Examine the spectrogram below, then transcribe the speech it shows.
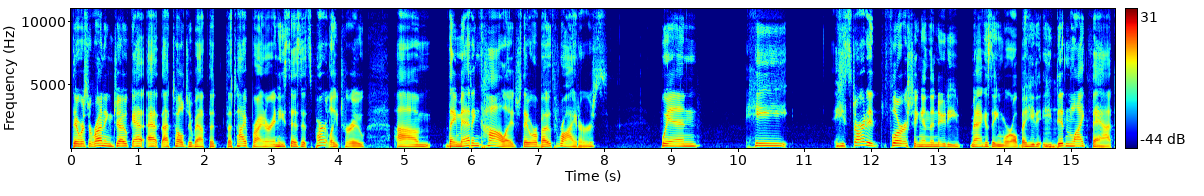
There was a running joke at, at, I told you about the, the typewriter, and he says it's partly true. Um, they met in college. They were both writers. When he he started flourishing in the nudie magazine world, but he he didn't like that.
